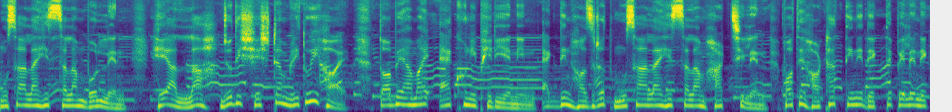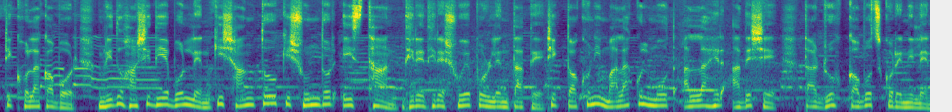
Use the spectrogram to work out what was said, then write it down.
মুসা আলাহিসাল্লাম বললেন, হে আল্লাহ, যদি শেষটা মৃত্যুই হয়, তবে আমায় এখনই ফিরিয়ে নিন। একদিন হজরত মুসা আলাহিসাল্লাম হাঁটছিলেন, পথে হঠাৎ তিনি দেখতে পেলেন একটি খোলা কবর। মৃদু হাসি দিয়ে বললেন, কি শান্ত, কি সুন্দর এই স্থান। ধীরে ধীরে শুয়ে পড়লেন তাতে। ঠিক তখনই মালাকুল মৌত আল্লাহের আদেশে তার রুখ কবচ করে নিলেন।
